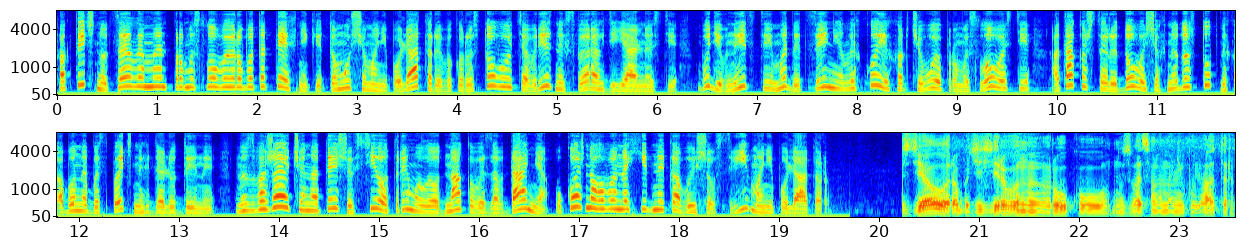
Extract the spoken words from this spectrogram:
Фактично, це елемент промислової робототехніки, тому що маніпулятори використовуються в різних сферах діяльності – будівництві, медицині, легкої харчової промисловості, а також середовищах недоступних або небезпечних для людини. Незважаючи на те, що всі отримали однакове завдання, у кожного винахідника вийшов свій маніпулятор. Сделал роботизированную руку, называется она манипулятор,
